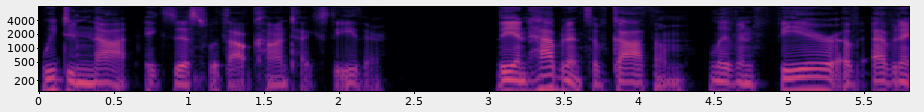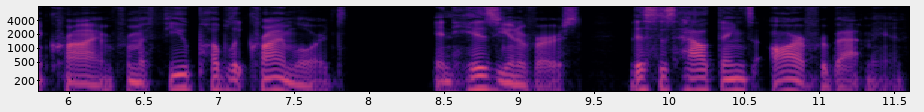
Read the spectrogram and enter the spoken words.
We do not exist without context either. The inhabitants of Gotham live in fear of evident crime from a few public crime lords. In his universe, this is how things are for Batman.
